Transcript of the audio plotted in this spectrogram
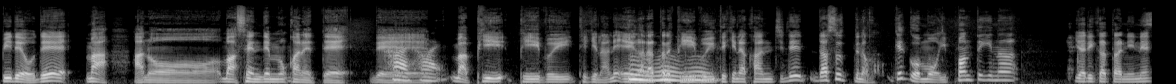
ビデオで、まあ、あのーまあ、宣伝も兼ねて、で、はいはいまあ、P、PV 的なね、映画だったらうんうんうん PV 的な感じで出すっていうのは、結構もう一般的なやり方にね、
